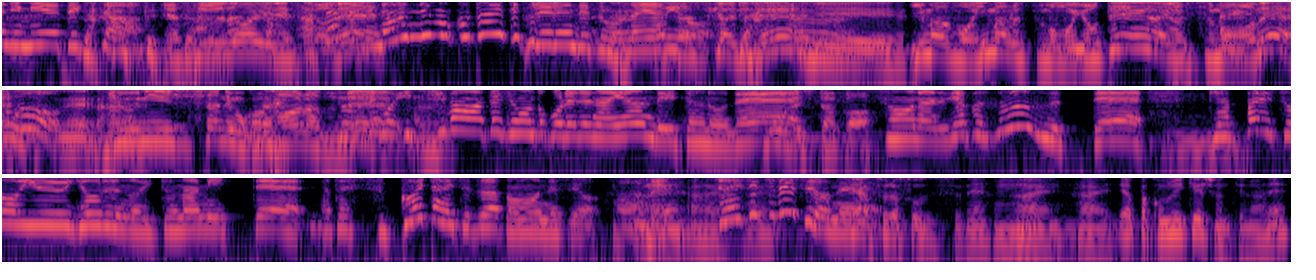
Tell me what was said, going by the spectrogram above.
様に見えてきた。だっていや鋭いですよ何でも答ねえてくれるんですもん、悩みを。確かにね。や今も今の質問も予定外の質問をね そうですね。はい。急にしたにもかかわらずそう、ねでも一番私本当これで悩んでいたので。そうでしたか。そうなんです。やっぱ夫婦って、やっぱりそういう夜の営みって、私すっごい大切だと思うんですよ。まあね。はい。大切ですよね。い。やそれはそうですよね、うん。はい。はい。やっぱコミュニケーションっていうのはね、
